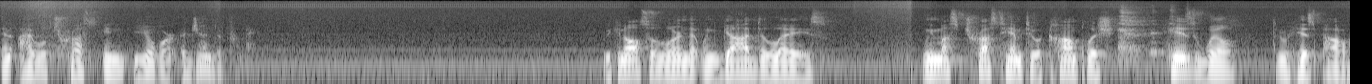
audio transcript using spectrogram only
And I will trust in your agenda for me. We can also learn that when God delays, we must trust him to accomplish his will through his power.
